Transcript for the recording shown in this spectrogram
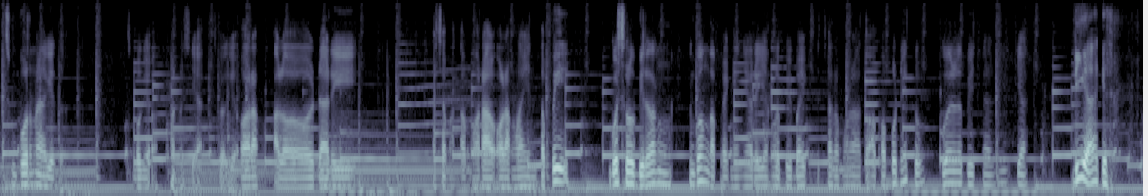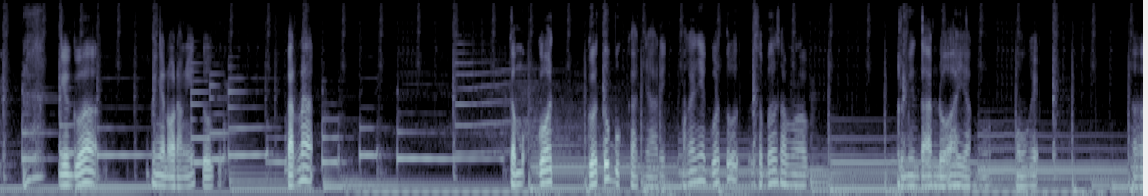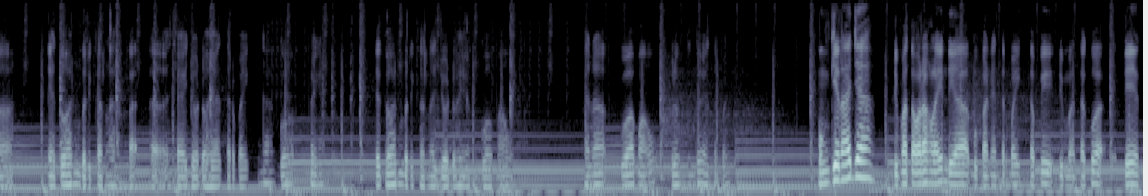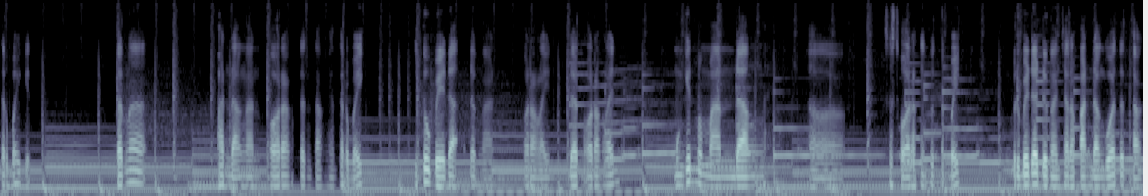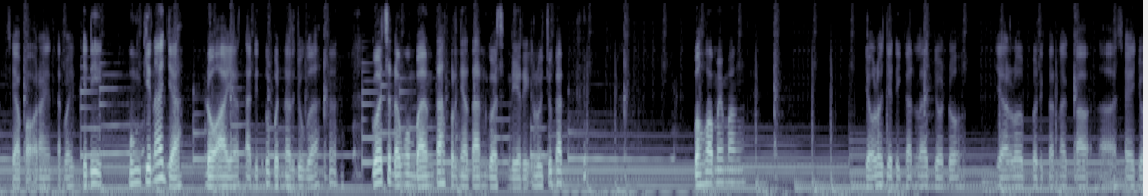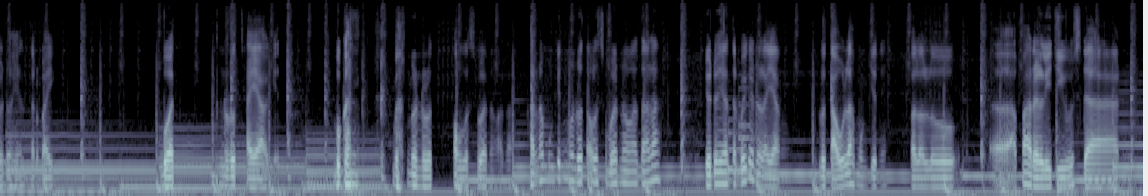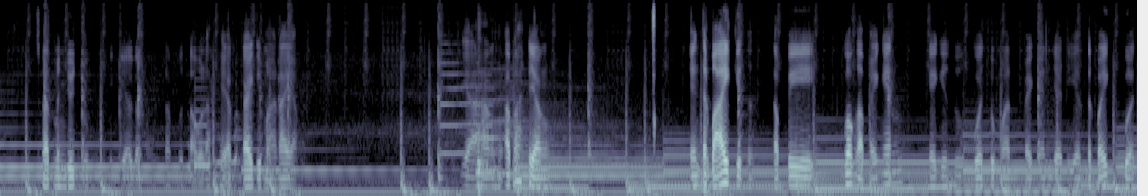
sempurna gitu. Sebagai manusia sebagai orang. Kalau dari kacamata moral orang lain. Tapi gue selalu bilang gue nggak pengen nyari yang lebih baik secara moral atau apa pun itu. Gue lebih cari ya dia gitu. Ya gue pengen orang itu. Karena kamu gue gue tuh bukan nyari. Makanya gue tuh sebel sama permintaan doa yang mau kayak uh, ya Tuhan berikanlah uh, saya jodoh yang terbaik. Enggak gue pengen ya Tuhan berikanlah jodoh yang gue mau karena gue mau belum tentu yang terbaik. Mungkin aja di mata orang lain dia bukan yang terbaik tapi di mata gue dia yang terbaik gitu. Karena pandangan orang tentang yang terbaik itu beda dengan orang lain. Dan orang lain mungkin memandang uh, seseorang itu terbaik berbeda dengan cara pandang gue tentang siapa orang yang terbaik. Jadi mungkin aja doa yang tadi itu benar juga. Gue sedang membantah pernyataan gue sendiri. Lucu kan bahwa memang ya Allah jadikanlah jodoh ya Allah berikanlah uh, saya jodoh yang terbaik buat menurut saya gitu. Bukan bukan menurut Allah Subhanahu wa taala. Karena mungkin menurut Allah Subhanahu wa taala jodoh yang terbaik adalah yang lu tau lah mungkin ya. Kalau lu uh, apa religius dan saat menjunjung tinggi agama Islam lu tau lah yang kayak gimana yang yang apa yang yang terbaik gitu tapi gue nggak pengen kayak gitu. Gue cuman pengen jadi yang terbaik buat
